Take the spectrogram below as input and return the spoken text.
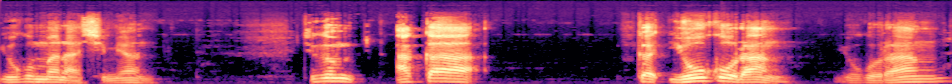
요것만 아시면 지금 아까 그러니까 요거랑 요거랑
